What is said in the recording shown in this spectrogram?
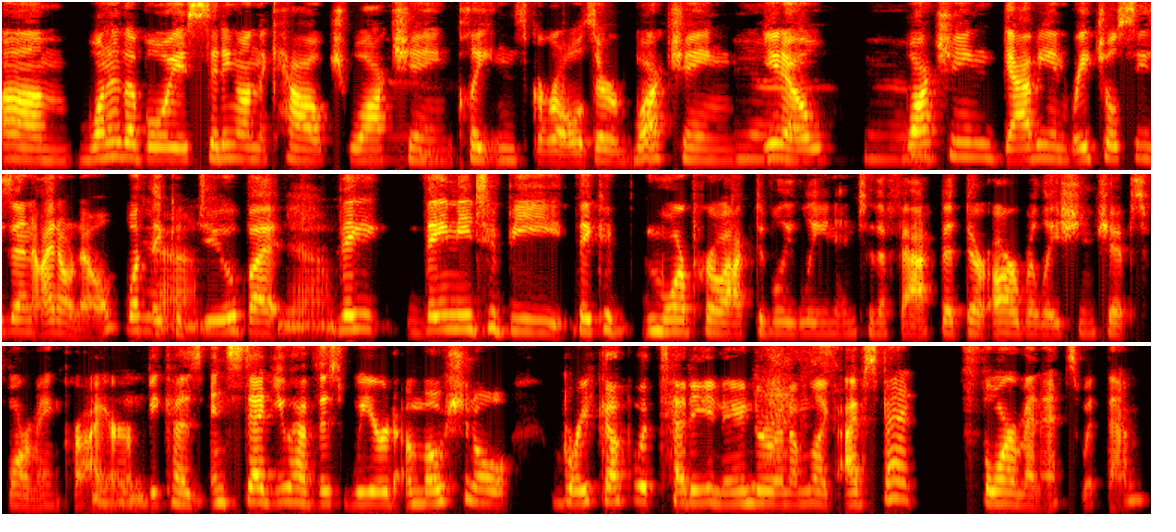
um one of the boys sitting on the couch watching Clayton's girls or watching you know Yeah. watching Gabby and Rachel season I don't know what they could do but Yeah. they they need to be they could more proactively lean into the fact that there are relationships forming prior Mhm. because instead you have this weird emotional breakup with Teddi and Andrew and I'm like I've spent 4 minutes with them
